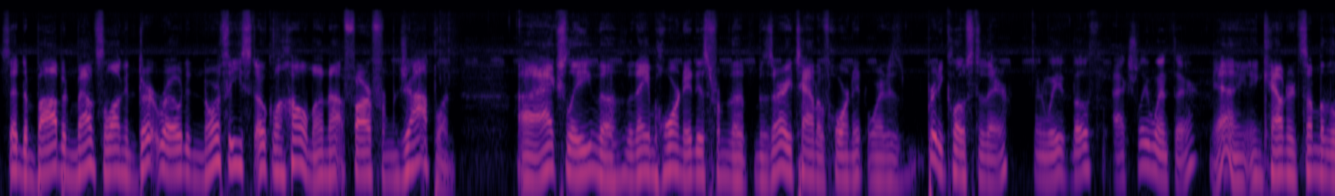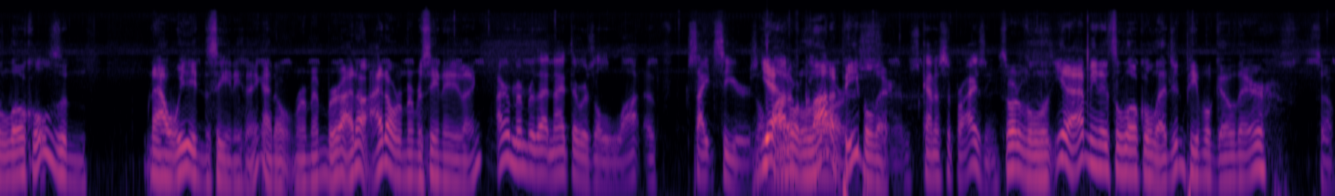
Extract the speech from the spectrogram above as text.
said to bob and bounce along a dirt road in northeast Oklahoma, not far from Joplin. Uh, actually, the, the name Hornet is from the Missouri town of Hornet, where it is pretty close to there. And we've both actually went there. Yeah, encountered some of the locals, and now we didn't see anything. I don't remember. I don't. I don't remember seeing anything. I remember that night there was a lot of sightseers. A Yeah, lot there of a lot of people there. It was kind of surprising. Sort of a yeah. I mean, it's a local legend. People go there. So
